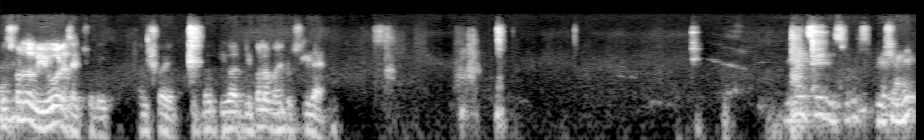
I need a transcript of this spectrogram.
it's for the viewers actually. I'm sure people, are going to see that. You can see this one especially.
